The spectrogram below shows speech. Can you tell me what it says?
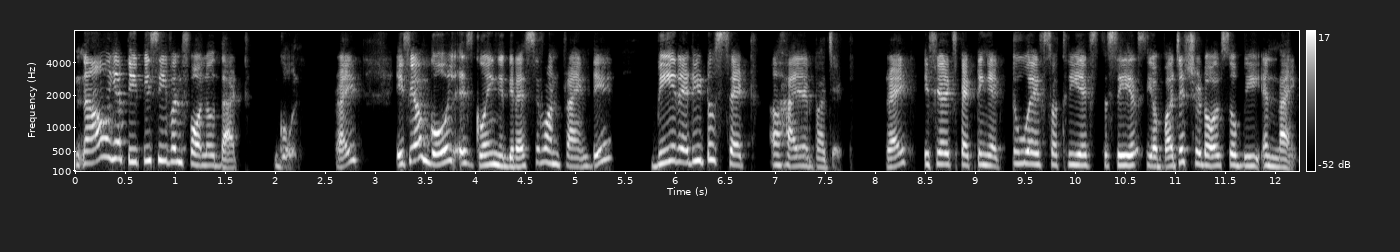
Now your PPC will follow that goal, right? If your goal is going aggressive on Prime Day, be ready to set a higher budget, right? If you're expecting a 2x or 3x the sales, your budget should also be in line,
